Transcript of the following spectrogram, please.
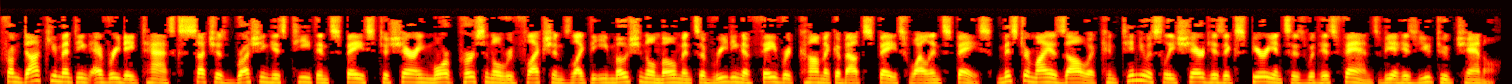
From documenting everyday tasks such as brushing his teeth in space to sharing more personal reflections like the emotional moments of reading a favorite comic about space while in space, Mr. Maezawa continuously shared his experiences with his fans via his YouTube channel.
